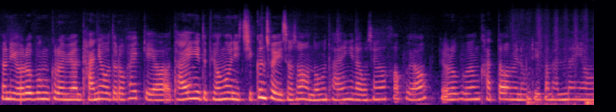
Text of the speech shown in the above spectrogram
저는 여러분 그러면 다녀오도록 할게요. 다행히도 병원이 집 근처에 있어서 너무 다행이라고 생각하고요. 여러분 갔다 오면 우리가 만나요.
